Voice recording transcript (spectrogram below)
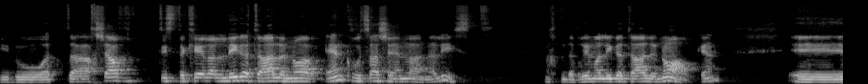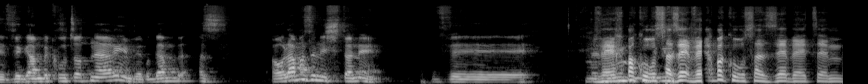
כאילו, אתה עכשיו תסתכל על ליגת העל לנוער, אין קבוצה שאין לה אנליסט. אנחנו מדברים על ליגת העל לנוער, כן? אה, וגם בקבוצות נערים, וגם, אז העולם הזה משתנה, ו... ואיך בקורס הזה, ואיך בקורס הזה בעצם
